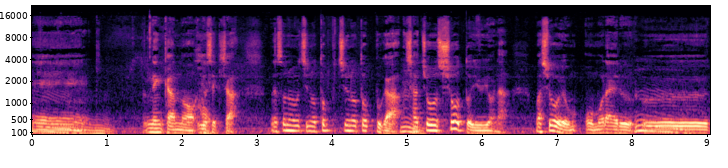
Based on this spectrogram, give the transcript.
えー、年間の有責者、はい、でそのうちのトップ中のトップが社長賞というような、まあ、賞をもらえる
